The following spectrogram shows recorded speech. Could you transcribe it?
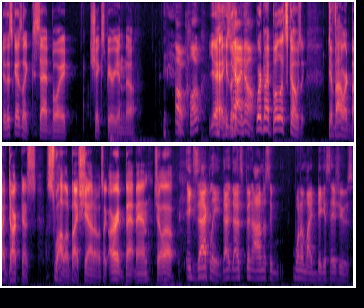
Dude, this guy's like sad boy Shakespearean though. Oh, cloak. Yeah, he's like, Yeah, I know. Where'd my bullets go? He's like, devoured by darkness, swallowed by shadow. It's like, all right, Batman, chill out. Exactly. That that's been honestly one of my biggest issues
